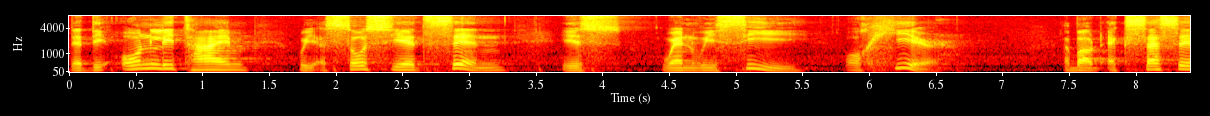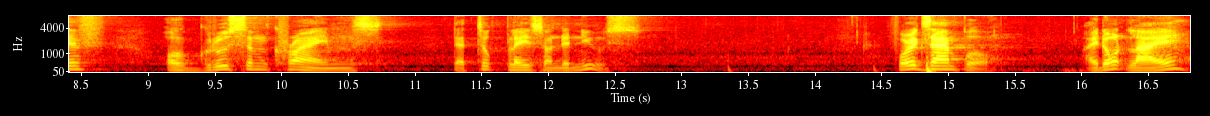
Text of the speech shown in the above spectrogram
that the only time we associate sin is when we see or hear about excessive or gruesome crimes that took place on the news. For example, I don't lie,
